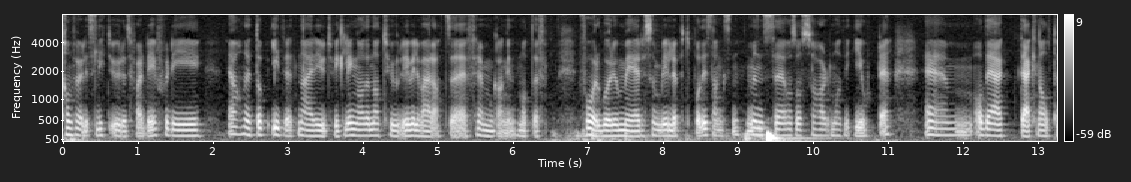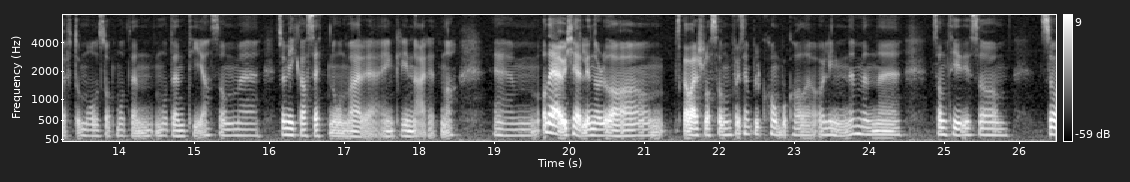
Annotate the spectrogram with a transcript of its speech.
kan føles litt urettferdig. Fordi ja, nettopp idretten er i utvikling, og det naturlige vil være at fremgangen på en måte foregår jo mer som blir løpt på distansen. Mens hos oss så har det på en måte ikke gjort det. Um, og det er, det er, knalltøft å måles opp mot den, mot den tida som, som, vi ikke har sett noen være egentlig i nærheten av. Um, og det er jo kjedelig når du da skal være slåss om f.eks. kongebokale og lignende, men uh, samtidig så, så,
